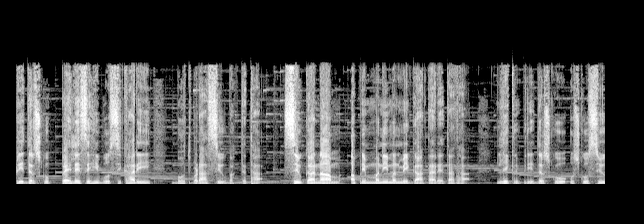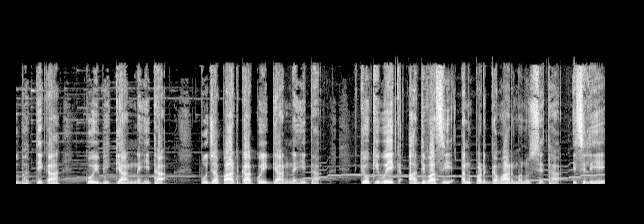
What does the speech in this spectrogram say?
प्रिय दर्शकों पहले से ही वो शिकारी बहुत बड़ा शिव भक्त था। शिव का नाम अपने मनी मन में गाता रहता था, लेकिन प्रिय दर्शकों उसको शिव भक्ति का कोई भी ज्ञान नहीं था। पूजा पाठ का कोई ज्ञान नहीं था, क्योंकि वो एक आदिवासी अनपढ़ गंवार मनुष्य था, इसलिए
